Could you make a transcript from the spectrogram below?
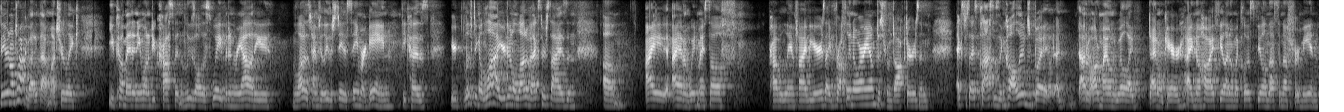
they don't talk about it that much. You're like, you come in and you want to do CrossFit and lose all this weight, but in reality, a lot of the times you'll either stay the same or gain because you're lifting a lot, you're doing a lot of exercise. And um, I, I haven't weighed myself probably in five years. I roughly know where I am just from doctors and exercise classes in college, but out of, out of my own will, I, I don't care. I know how I feel, I know my clothes feel, and that's enough for me. And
